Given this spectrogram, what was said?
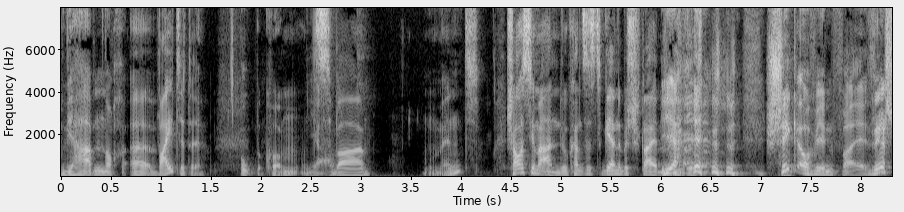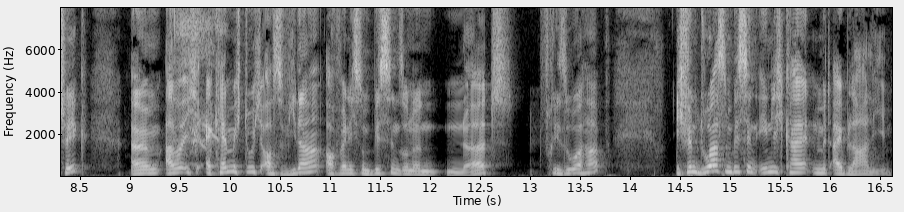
Wir haben noch äh, weitere Oh. bekommen. Und Ja. zwar, Moment. Schau es dir mal an, du kannst es gerne beschreiben. Ja, schick auf jeden Fall, sehr schick. Ähm, also ich erkenne mich durchaus wieder, auch wenn ich so ein bisschen so eine Nerd-Frisur habe. Ich finde, du hast ein bisschen Ähnlichkeiten mit Iblali.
